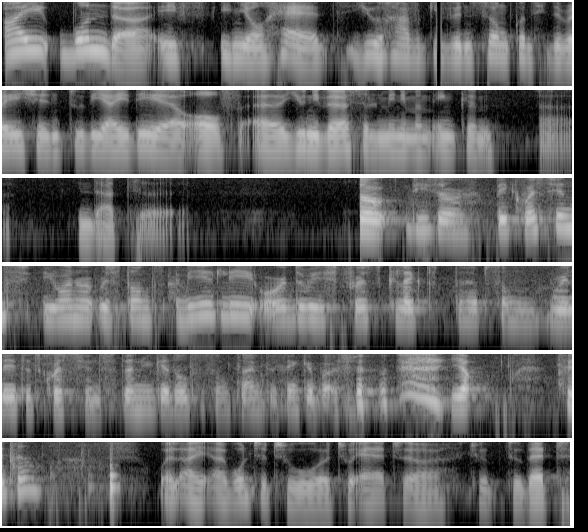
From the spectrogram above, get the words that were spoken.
I wonder if in your head you have given some consideration to the idea of a universal minimum income uh, in that. Uh, so these are big questions. You want to respond immediately, or do we first collect perhaps some related questions? Then you get also some time to think about. yeah, Twitter. Well, I, I wanted to uh, to add uh, to to that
